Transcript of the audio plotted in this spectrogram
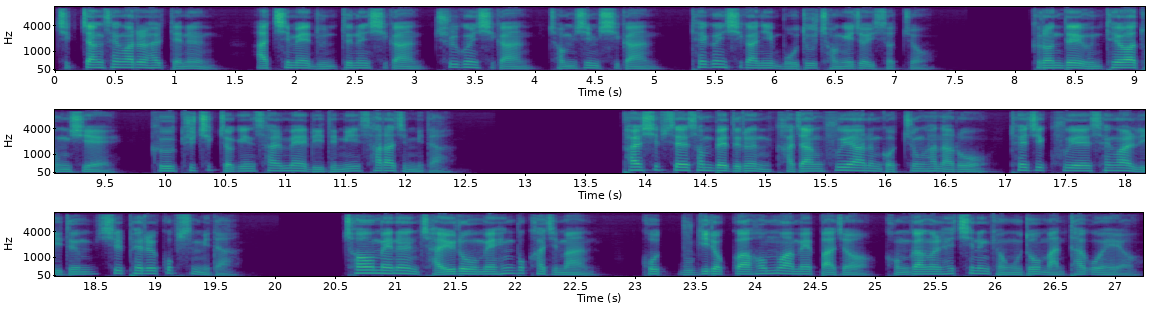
직장 생활을 할 때는 아침에 눈 뜨는 시간, 출근 시간, 점심 시간, 퇴근 시간이 모두 정해져 있었죠. 그런데 은퇴와 동시에 그 규칙적인 삶의 리듬이 사라집니다. 80세 선배들은 가장 후회하는 것 중 하나로 퇴직 후의 생활 리듬 실패를 꼽습니다. 처음에는 자유로움에 행복하지만 곧 무기력과 허무함에 빠져 건강을 해치는 경우도 많다고 해요.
